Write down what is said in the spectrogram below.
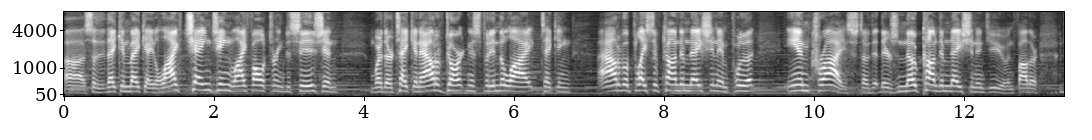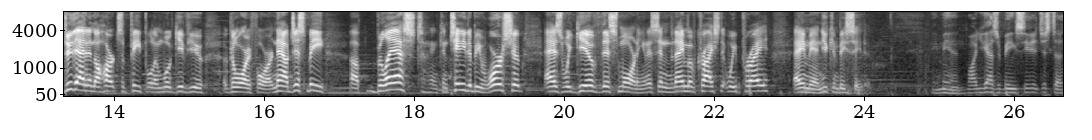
uh, so that they can make a life changing, life altering decision where they're taken out of darkness, put into light, taken out of a place of condemnation, and put in Christ, so that there's no condemnation in you. And Father, do that in the hearts of people, and we'll give you glory for it. Now, just be uh, blessed and continue to be worshiped as we give this morning. And it's in the name of Christ that we pray. Amen. You can be seated. Amen. While you guys are being seated, just a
